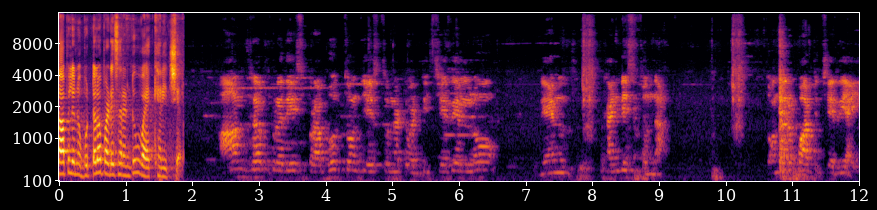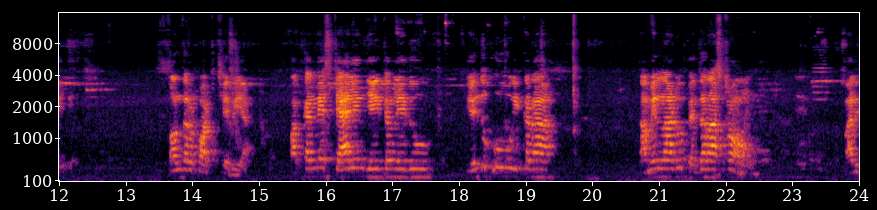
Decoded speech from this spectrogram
కాపీలను బుట్టలో పడేశారంటూ వ్యాఖ్యానించారు. ఆంధ్రప్రదేశ్ ప్రభుత్వం చేస్తున్నటువంటి చర్యలను నేను ఖండిస్తున్నా. తొందరపాటు చర్య ఇది. తొందరపాటు చర్య. పక్కనే స్టాలిన్ చేయటం లేదు. ఎందుకు ఇక్కడ తమిళనాడు పెద్ద రాష్ట్రం? మరి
